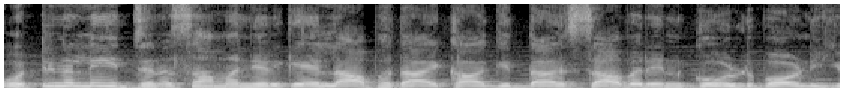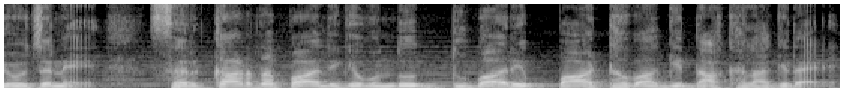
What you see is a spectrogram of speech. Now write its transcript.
ಒಟ್ಟಿನಲ್ಲಿ ಜನಸಾಮಾನ್ಯರಿಗೆ ಲಾಭದಾಯಕ ಆಗಿದ್ದ ಸಾವರಿನ್ ಗೋಲ್ಡ್ ಬಾಂಡ್ ಯೋಜನೆ ಸರ್ಕಾರದ ಪಾಲಿಗೆ ಒಂದು ದುಬಾರಿ ಪಾಠವಾಗಿ ದಾಖಲಾಗಿದೆ.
